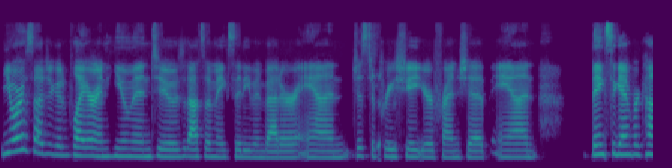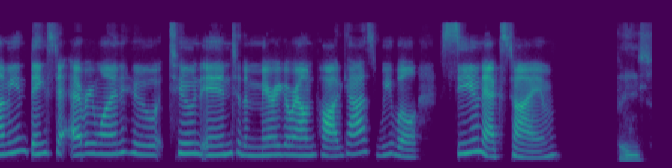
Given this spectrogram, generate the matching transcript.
you're such a good player and human too, so that's what makes it even better. And just appreciate your friendship. And thanks again for coming. Thanks to everyone who tuned in to the MaryGoRound podcast. We will see you next time. Peace.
